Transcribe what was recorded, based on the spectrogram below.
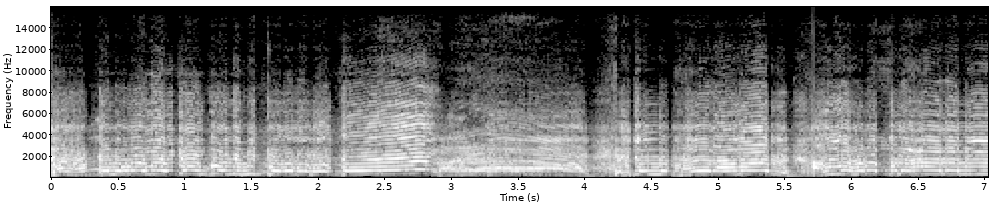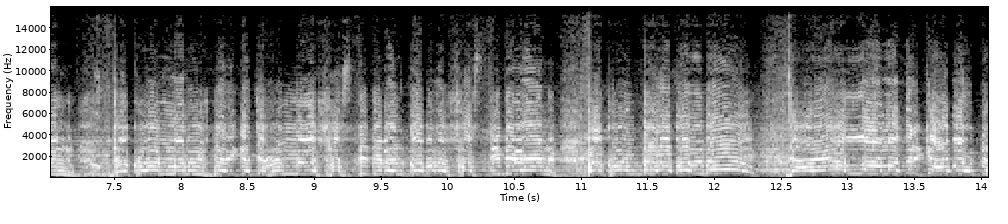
কারণ হকাল ওলামা তখন তারা বলবে যারা আল্লাহ আমাদেরকে আবার একটু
